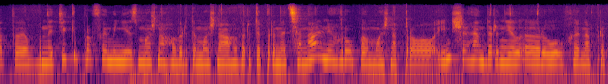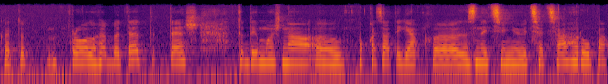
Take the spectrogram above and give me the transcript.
наприклад, не тільки про фемінізм можна говорити, можна говорити про національні групи, можна про інші гендерні е, рухи, наприклад, про ЛГБТ теж туди можна е, показати, як е, знецінюється ця група,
